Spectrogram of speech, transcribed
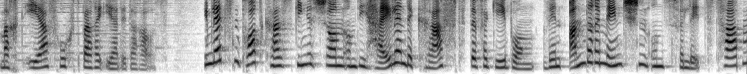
macht er fruchtbare Erde daraus. Im letzten Podcast ging es schon um die heilende Kraft der Vergebung. Wenn andere Menschen uns verletzt haben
